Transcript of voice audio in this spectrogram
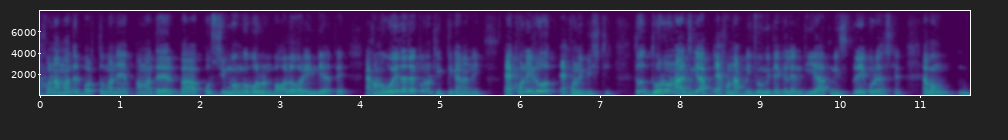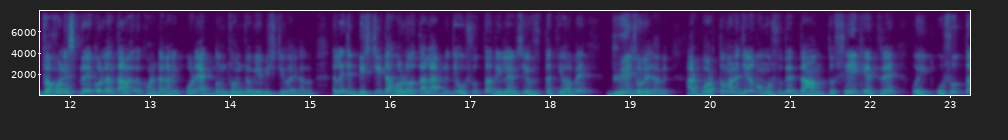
এখন আমাদের বর্তমানে আমাদের পশ্চিমবঙ্গ বলুন বা অল ওভার ইন্ডিয়াতে এখন ওয়েদারের কোনো ঠিক ঠিকানা নেই। এখনই রোদ, এখনই বৃষ্টি। তো ধরুন আজকে এখন আপনি জমিতে গেলেন, গিয়ে আপনি স্প্রে করে আসলেন এবং যখনই স্প্রে করলেন তার হয়তো ঘন্টাখানিক পরে একদম ঝমঝমিয়ে বৃষ্টি হয়ে গেল। তাহলে যে বৃষ্টিটা হলো, তাহলে আপনি যে ওষুধটা দিলেন সেই ওষুধটা কি হবে? ধুয়ে চলে যাবে। আর বর্তমানে যেরকম ওষুধের দাম, তো সেই ক্ষেত্রে ওই ওষুধটা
